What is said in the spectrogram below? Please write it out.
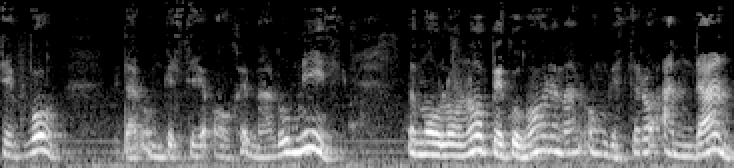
سوم در اون قصه آخر معلوم نیست. و مولانا به گمان من اون قصه را عمدن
